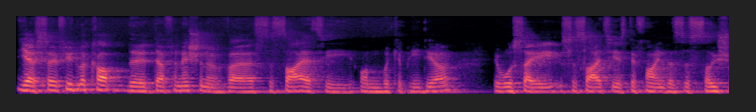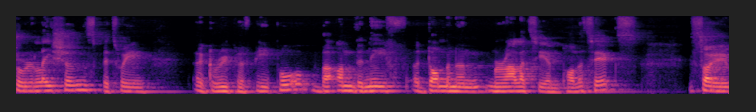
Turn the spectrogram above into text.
Yeah. So if you look up the definition of uh, society on Wikipedia it will say society is defined as the social relations between a group of people, but underneath a dominant morality and politics. So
